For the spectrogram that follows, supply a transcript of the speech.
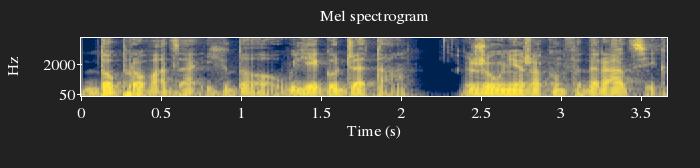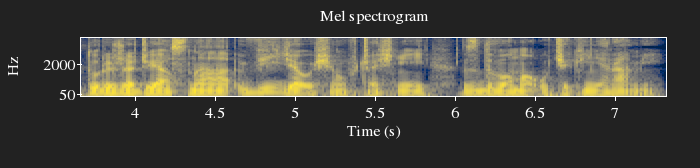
doprowadza ich do Williego Jetta, żołnierza Konfederacji, który rzecz jasna widział się wcześniej z dwoma uciekinierami.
